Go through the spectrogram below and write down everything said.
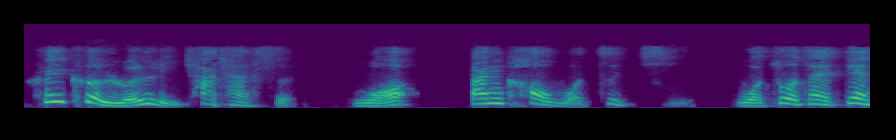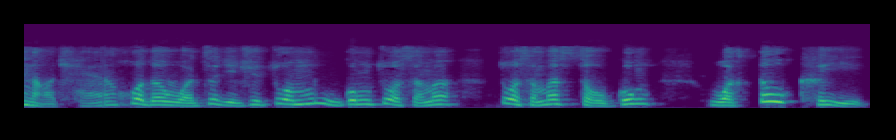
黑客伦理恰恰是我。单靠我自己，我坐在电脑前，或者我自己去做木工，做什么做什么手工，我都可以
